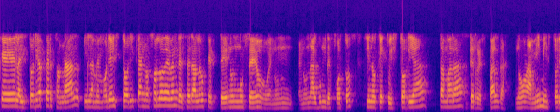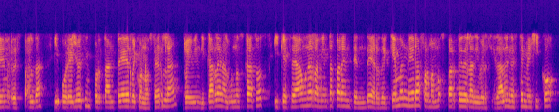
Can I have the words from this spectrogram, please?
que la historia personal y la memoria histórica no solo deben de ser algo que esté en un museo o en un, en un álbum de fotos, sino que tu historia Tamara te respalda, ¿no? A mí mi historia me respalda y por ello es importante reconocerla, reivindicarla en algunos casos y que sea una herramienta para entender de qué manera formamos parte de la diversidad en este México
